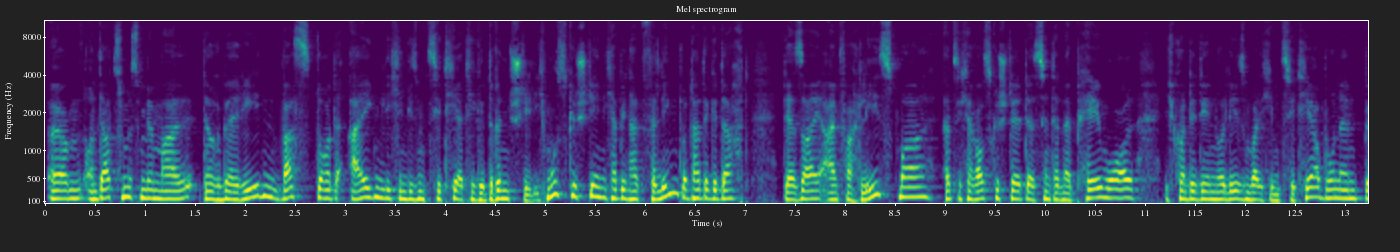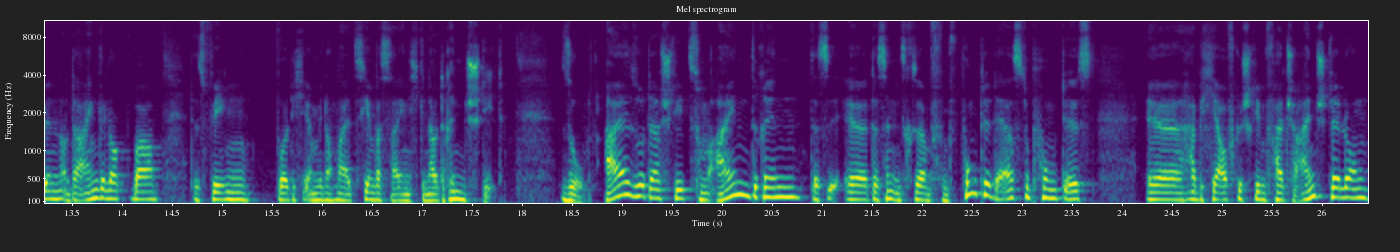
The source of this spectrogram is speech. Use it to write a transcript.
Ähm, und dazu müssen wir mal darüber reden, was dort eigentlich in diesem CT-Artikel drinsteht. Ich muss gestehen, ich habe ihn halt verlinkt und hatte gedacht, der sei einfach lesbar. Hat sich herausgestellt, der ist hinter einer Paywall. Ich konnte den nur lesen, weil ich im CT-Abonnent bin und da eingeloggt war. Deswegen wollte ich irgendwie nochmal erzählen, was da eigentlich genau drin steht. So, also da steht zum einen drin, das, äh, das sind insgesamt fünf Punkte. Der erste Punkt ist, äh, habe ich hier aufgeschrieben, falsche Einstellung.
